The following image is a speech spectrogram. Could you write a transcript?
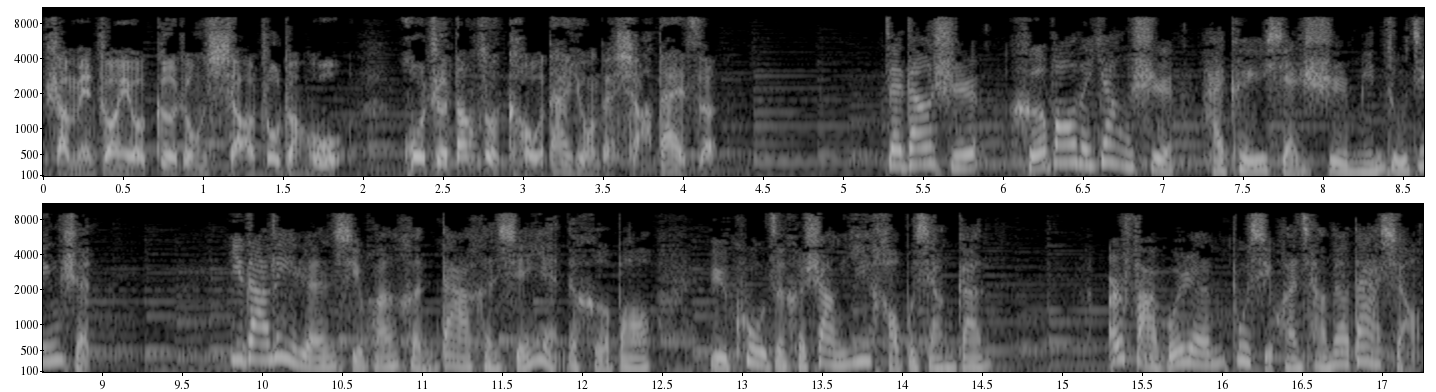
上面装有各种小柱状物，或者当做口袋用的小袋子。在当时，荷包的样式还可以显示民族精神。”意大利人喜欢很大很显眼的荷包，与裤子和上衣毫不相干；而法国人不喜欢强调大小，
